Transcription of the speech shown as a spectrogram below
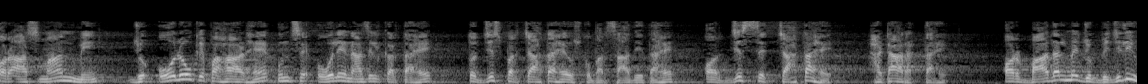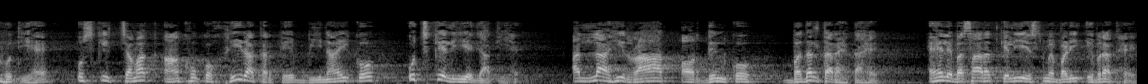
और आसमान में जो ओलों के पहाड़ हैं, उनसे ओले नाजिल करता है तो जिस पर चाहता है उसको बरसा देता है। और जिससे चाहता है, हटा रखता है। और बादल में जो बिजली होती है, उसकी चमक आँखों को खीरा करके बीनाई को उचके लिए जाती है। अल्लाह ही रात और दिन को बदलता रहता है। अहले बसारत के लिए इसमें बड़ी इबरत है।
